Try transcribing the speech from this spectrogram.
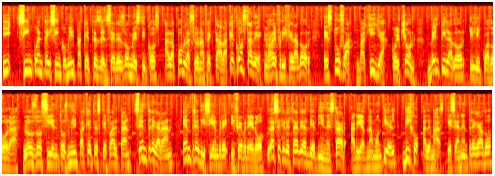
y 55 mil paquetes de enseres domésticos a la población afectada, que consta de refrigerador, estufa, vajilla, colchón, ventilador y licuadora. Los 200 mil paquetes que faltan se entregarán entre diciembre y febrero. La secretaria de Bienestar, Ariadna Montiel, dijo además que se han entregado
